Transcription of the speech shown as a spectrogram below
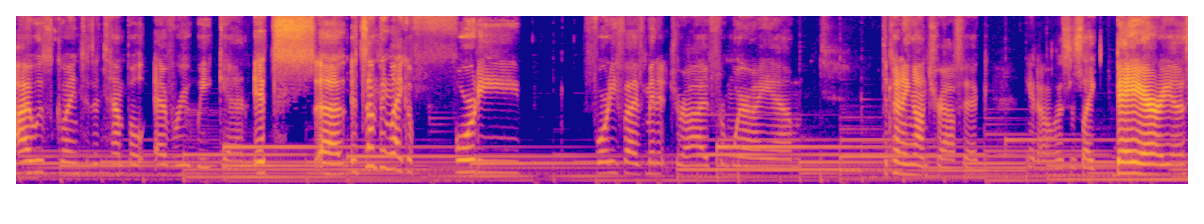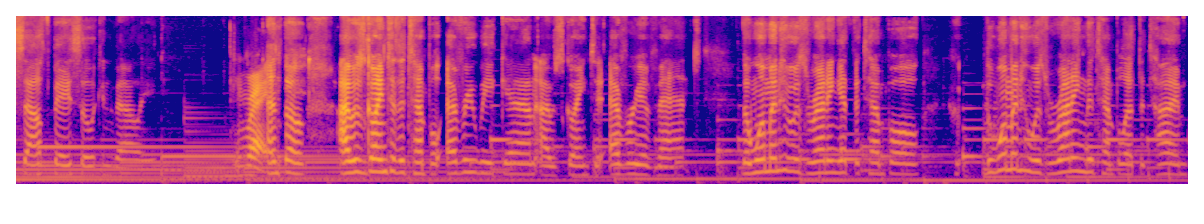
I was going to the temple every weekend. It's uh, it's something like a 40 45 minute drive from where I am, depending on traffic. Know, this like Bay Area, South Bay, Silicon Valley. Right. And so I was going to the temple every weekend. I was going to every event. The woman who was running at the temple, the woman who was running the temple at the time,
